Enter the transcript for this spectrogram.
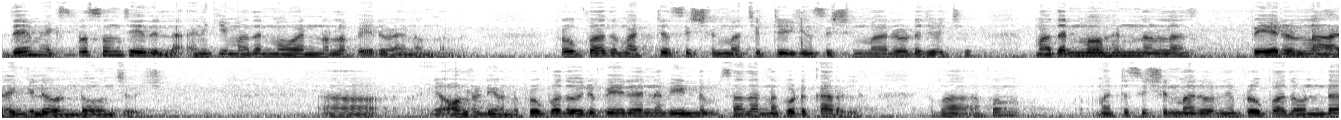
ഇദ്ദേഹം എക്സ്പ്രസ് ഒന്നും ചെയ്തില്ല. എനിക്ക് മദൻ മോഹൻ എന്നുള്ള പേര് വേണം എന്നുള്ളത്. പ്രഭുപാദ് മറ്റ് ശിഷ്യന്മാർ ചുറ്റിരിക്കുന്ന ശിഷ്യന്മാരോട് ചോദിച്ചു മദൻ മോഹൻ എന്നുള്ള പേരുള്ള ആരെങ്കിലും ഉണ്ടോ എന്ന് ചോദിച്ചു. ഓൾറെഡി ഉണ്ട്. പ്രഭുപാദ് ഒരു പേര് തന്നെ വീണ്ടും സാധാരണ കൊടുക്കാറില്ല. അപ്പൊ അപ്പം മറ്റ് ശിഷ്യന്മാർ പറഞ്ഞു പ്രഭുപാദ് ഉണ്ട്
